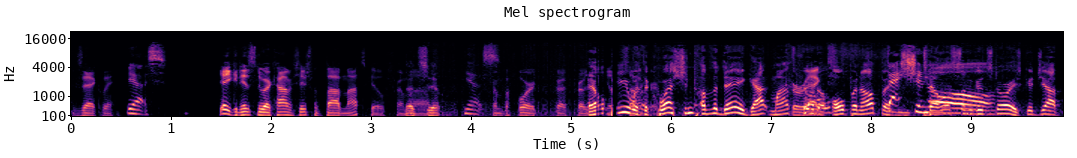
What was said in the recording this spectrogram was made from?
exactly. yes, Yeah, you can listen to our conversation with Bob Motzko from That's uh, it. yes. from before. For, for LB with the question of the day got Motzko Correct. to open up and tell us some good stories. Good job.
